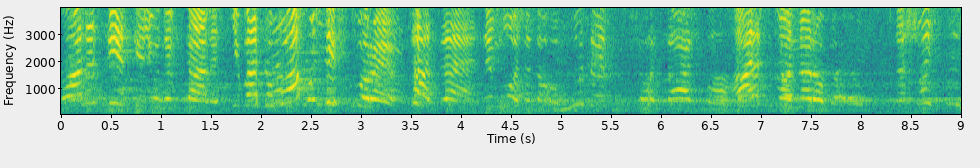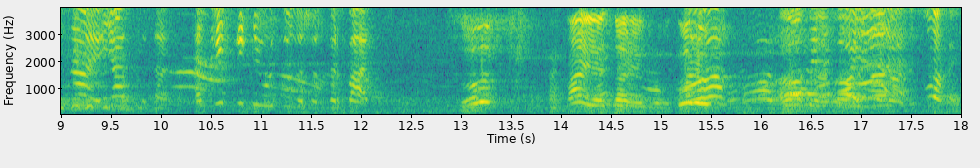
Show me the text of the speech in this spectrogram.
Ну але звідки люди взялись? Хіба то Бог усіх створив? Та де? Не може того бути, що так багатсько наробив. Та щось не знаю, як це так. А звідки ті гуцули, що з Карпат? Знаю, я знаю про Соло. Слухай.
